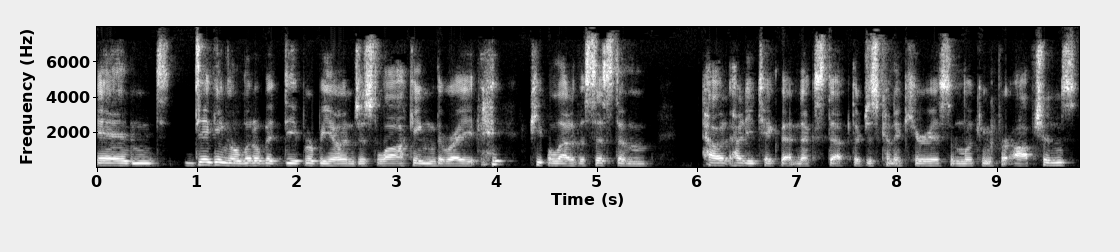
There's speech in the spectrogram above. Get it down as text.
and digging a little bit deeper beyond just locking the right people out of the system. How, how do you take that next step? They're just kind of curious and looking for options.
